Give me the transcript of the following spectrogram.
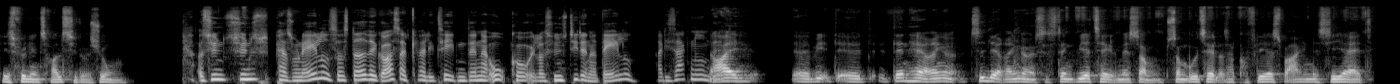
Det er selvfølgelig en træls situation. Og synes, synes personalet så stadigvæk også, at kvaliteten den er ok, eller synes de, den er dalet? Har de sagt noget om Nej, det? Nej, Øh, øh, den her ringer, tidligere rengøringsassistent, vi har talt med, som, som udtaler sig på flere vegne, siger, at,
